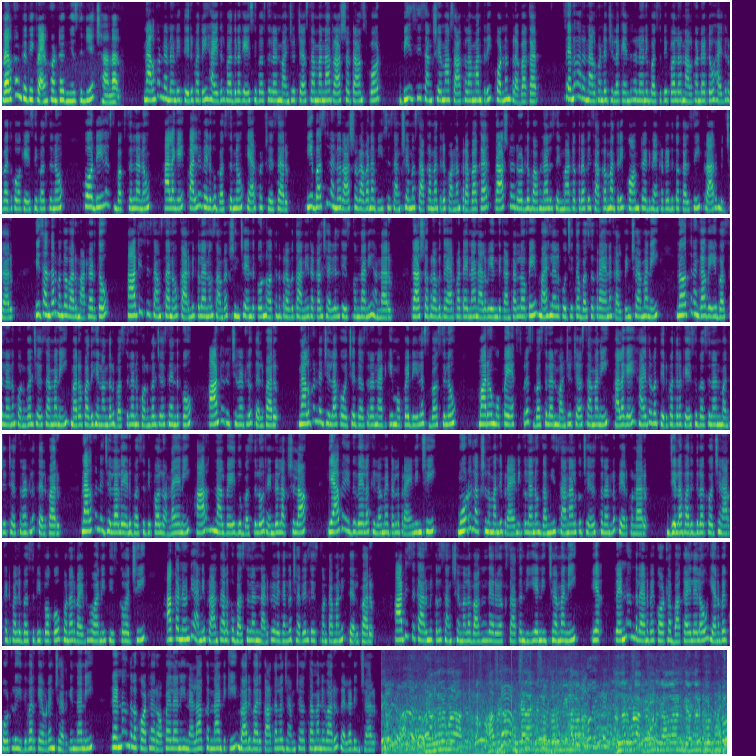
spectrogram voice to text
Welcome to the crime contact news India channel. Nalgonda నుండి Tirupati హైదరాబాద్లకు AC బస్సులను మంజూరు చేస్తామన్న రాష్ట్ర ట్రాన్స్పోర్ట్ బీసీ సంక్షేమ శాఖల మంత్రి పొన్నం ప్రభాకర్. శనివారం నల్గొండ జిల్లా కేంద్రంలోని బస్సు డిపోలో నల్గొండ టు హైదరాబాద్కు ఒక ఏసీ బస్సును ఫోర్ డీలర్స్ బస్సులను అలాగే పల్లె వెలుగు బస్సును ఏర్పాటు చేశారు. ఈ బస్సులను రాష్ట్ర రవాణా బీసీ సంక్షేమ శాఖ మంత్రి పొన్నం ప్రభాకర్ రాష్ట్ర రోడ్లు భవనాలు సినిమాటోగ్రఫీ శాఖ మంత్రి కోమటిరెడ్డి వెంకటరెడ్డితో కలిసి ప్రారంభించారు. ఈ సందర్భంగా వారు మాట్లాడుతూ ఆర్టీసీ సంస్థను కార్మికులను సంరక్షించేందుకు నూతన ప్రభుత్వం అన్ని రకాల చర్యలు తీసుకుందని అన్నారు. రాష్ట్ర ప్రభుత్వం ఏర్పాటైన నలభై ఎనిమిది గంటల్లోపే మహిళలకు ఉచిత బస్సు ప్రయాణం కల్పించామని నూతనంగా వెయ్యి బస్సులను కొనుగోలు చేశామని మరో పదిహేను వందల బస్సులను కొనుగోలు చేసేందుకు ఆర్డర్ ఇచ్చినట్లు తెలిపారు. నల్గొండ జిల్లాకు వచ్చే దసరా నాటికి ముప్పై డీలర్స్ బస్సులు మరో ముప్పై ఎక్స్ప్రెస్ బస్సులను మంజూరు చేస్తామని అలాగే హైదరాబాద్ తిరుపతిలో కేసు బస్సులను మంజూరు చేస్తున్నట్లు తెలిపారు. నల్గొండ జిల్లాలో ఏడు బస్సు డిపోలు ఉన్నాయని ఆరు వందల నలభై ఐదు బస్సులు రెండు లక్షల యాభై ఐదు వేల కిలోమీటర్లు ప్రయాణించి మూడు లక్షల మంది ప్రయాణికులను గమ్యస్థానాలకు చేరుస్తున్నట్లు పేర్కొన్నారు. జిల్లా పరిధిలోకి వచ్చిన ఆర్కటిపల్లి బస్సు డిపోకు పునర్వైభవాన్ని తీసుకువచ్చి అక్కడి నుండి అన్ని ప్రాంతాలకు బస్సులను నడిపే విధంగా చర్యలు తీసుకుంటామని తెలిపారు. ఆర్టీసీ కార్మికుల సంక్షేమంలో భాగంగా ఇరవై ఒక శాతం డిఏనిచ్చామని రెండు వందల ఎనభై కోట్ల బకాయిలలో ఎనభై కోట్లు ఇదివరకు ఇవ్వడం జరిగిందని రెండు వందల కోట్ల రూపాయలని నెలాఖరు నాటికి వారి వారి ఖాతాలో జమ చేస్తామని వారు వెల్లడించారు. అందరూ కూడా గ్రౌండ్కి రావాలని మీ అందరూ కోరుకుంటూ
